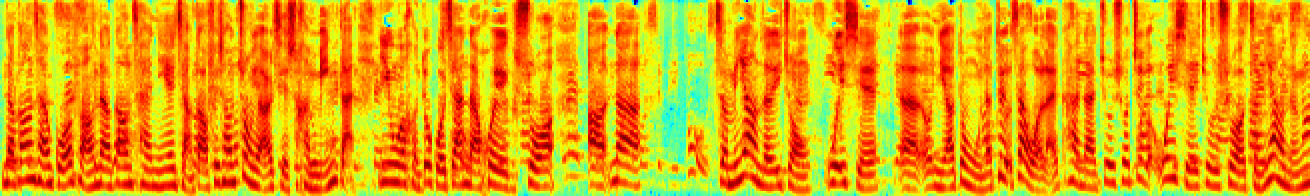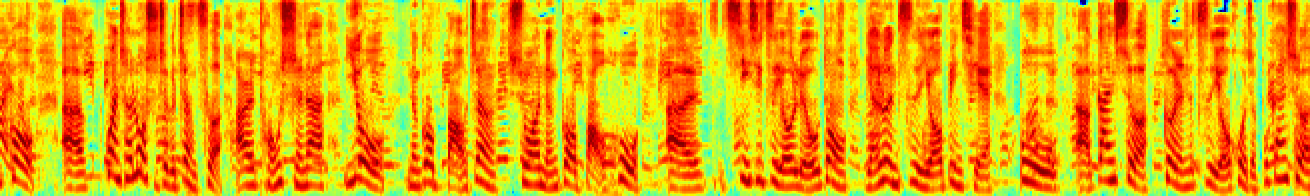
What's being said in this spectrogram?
那刚才国防呢，刚才你也讲到非常重要，而且是很敏感，因为很多国家呢会说啊，那怎么样的一种威胁呃你要动武呢？对，在我来看呢，就是说这个威胁就是说怎么样能够呃贯彻落实这个政策，而同时呢又能够保证说能够保护呃信息自由流动、言论自由，并且不呃干涉个人的自由或者不干涉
